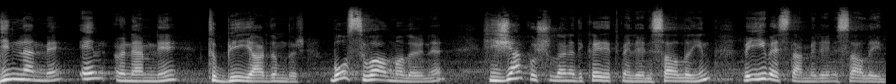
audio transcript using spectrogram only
Dinlenme en önemli tıbbi yardımdır. Bol sıvı almalarını, hijyen koşullarına dikkat etmelerini sağlayın ve iyi beslenmelerini sağlayın.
